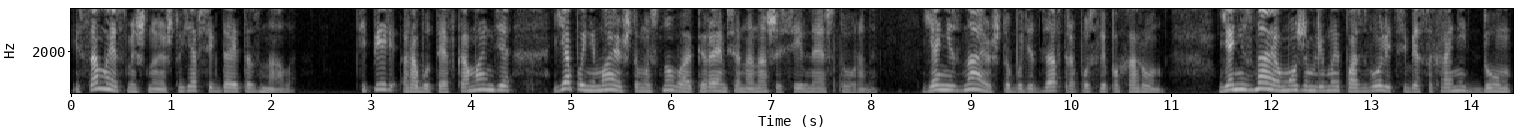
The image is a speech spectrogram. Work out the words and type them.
И самое смешное, что я всегда это знала. Теперь, работая в команде, я понимаю, что мы снова опираемся на наши сильные стороны. Я не знаю, что будет завтра после похорон. Я не знаю, можем ли мы позволить себе сохранить дом.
